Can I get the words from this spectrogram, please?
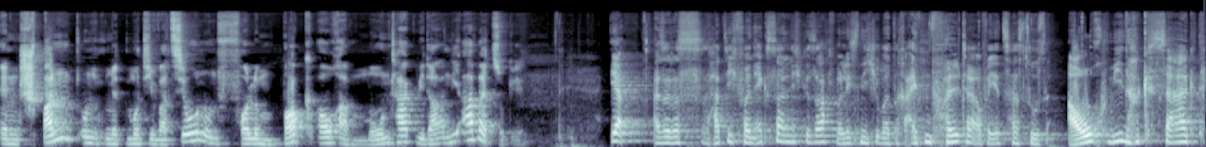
entspannt und mit Motivation und vollem Bock auch am Montag wieder an die Arbeit zu gehen. Ja, also das hatte ich vorhin extra nicht gesagt, weil ich es nicht übertreiben wollte, aber jetzt hast du es auch wieder gesagt.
